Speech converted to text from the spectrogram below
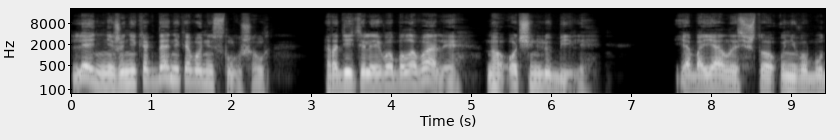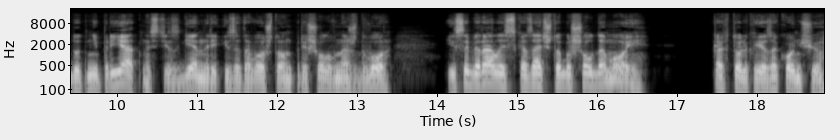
Ленни же никогда никого не слушал. Родители его баловали — но очень любили. Я боялась, что у него будут неприятности с Генри из-за того, что он пришел в наш двор, и собиралась сказать, чтобы шел домой. как только я закончу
